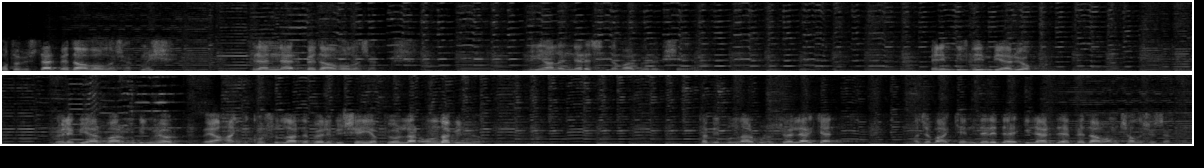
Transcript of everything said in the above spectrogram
Otobüsler bedava olacakmış. Trenler bedava olacakmış. Dünyanın neresinde var böyle bir şey ya? Benim bildiğim bir yer yok. Böyle bir yer var mı bilmiyorum. Veya hangi koşullarda böyle bir şey yapıyorlar onu da bilmiyorum. Tabii bunlar bunu söylerken acaba kendileri de ileride bedava mı çalışacaklar?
